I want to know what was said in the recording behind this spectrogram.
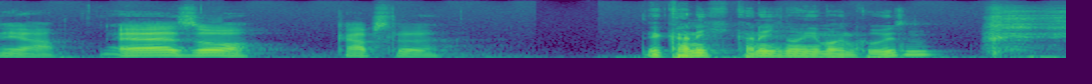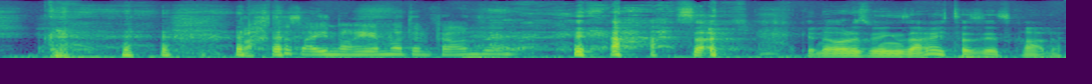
ja. Äh, so, Kapsel. Äh, Kann ich, kann ich noch jemanden grüßen? Macht das eigentlich noch jemand im Fernsehen? ja, sag ich. Genau deswegen sage ich das jetzt gerade.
